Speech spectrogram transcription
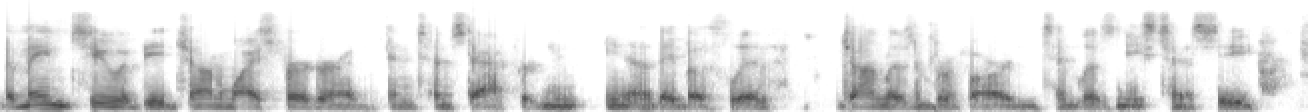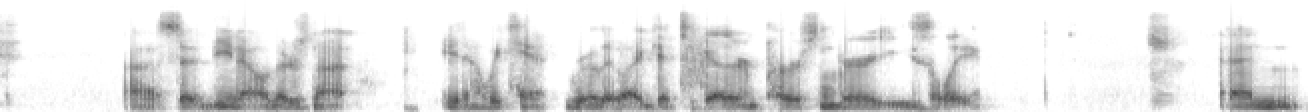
the main two would be Jon Weisberger and, and Tim Stafford, and you know they both live. John lives in Brevard, and Tim lives in East Tennessee. Uh, so you know, there's not, you know, we can't really like get together in person very easily. And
